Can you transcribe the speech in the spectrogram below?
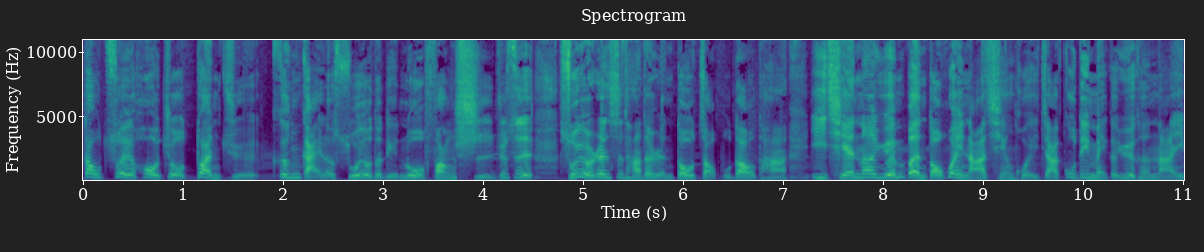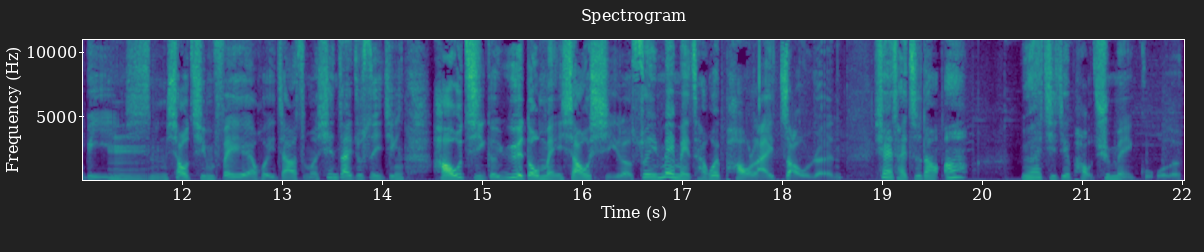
到最后就断绝、更改了所有的联络方式，就是所有认识他的人都找不到他。以前呢，原本都会拿钱回家，固定每个月可能拿一笔什么孝亲费啊回家什么。现在就是已经好几个月都没消息了，所以妹妹才会跑来找人。现在才知道啊，原来姐姐跑去美国了。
